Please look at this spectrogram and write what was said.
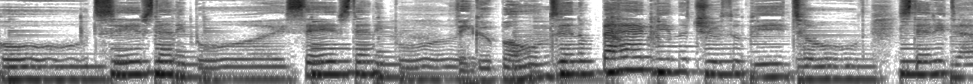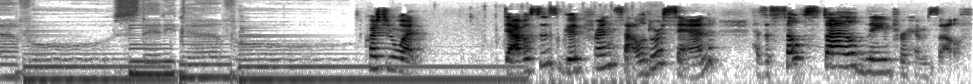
hold. Save Stannis boy, save Stannis boy. Finger bones in a bag mean the truth will be told. Steady Davos, steady Davos. Question one. Davos's good friend Salladhor Saan has a self-styled name for himself.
